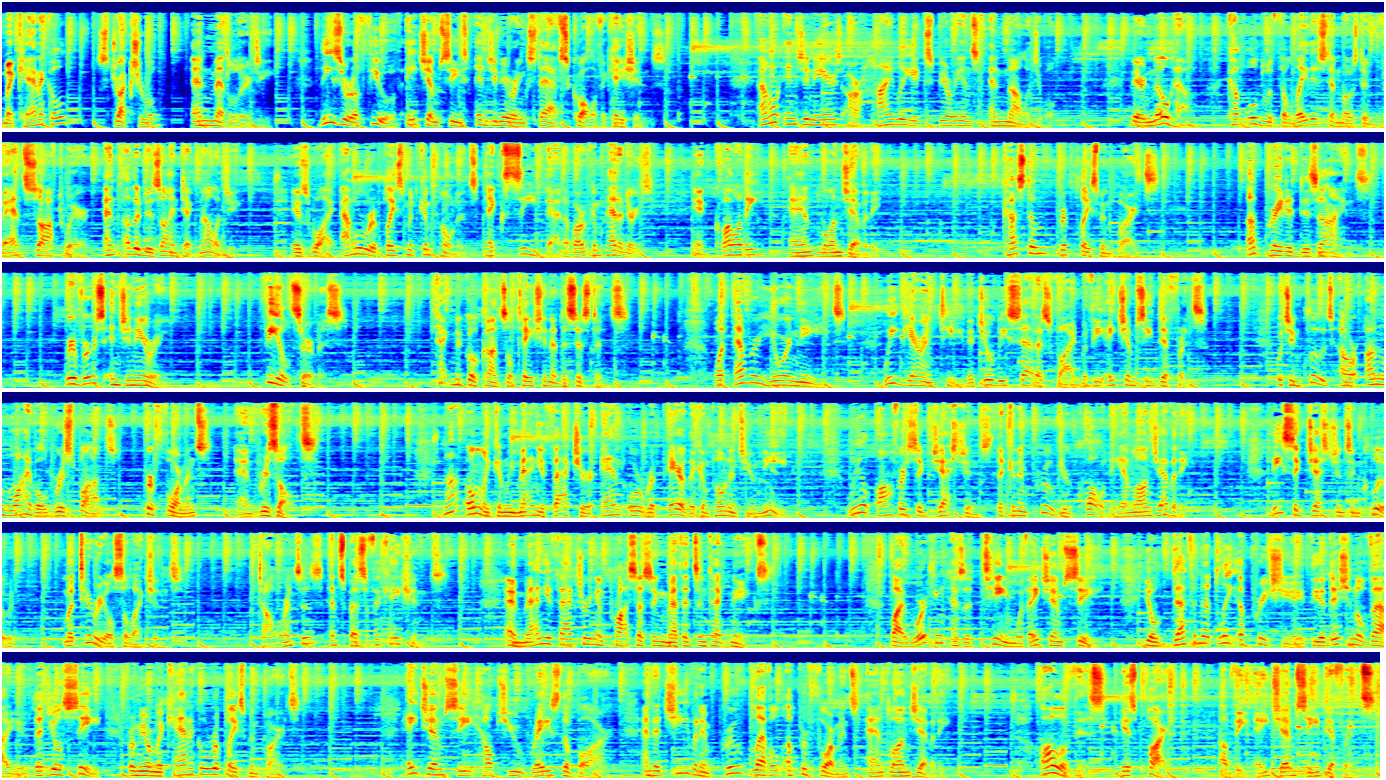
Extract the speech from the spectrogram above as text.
Mechanical, structural, and metallurgy. These are a few of HMC's engineering staff's qualifications. Our engineers are highly experienced and knowledgeable. Their know-how, coupled with the latest and most advanced software and other design technology, is why our replacement components exceed that of our competitors in quality and longevity. Custom replacement parts, upgraded designs, reverse engineering, field service, technical consultation and assistance. Whatever your needs, we guarantee that you'll be satisfied with the HMC difference, which includes our unrivaled response, performance, and results. Not only can we manufacture and or repair the components you need, we'll offer suggestions that can improve your quality and longevity. These suggestions include material selections, tolerances and specifications, and manufacturing and processing methods and techniques. By working as a team with HMC, you'll definitely appreciate the additional value that you'll see from your mechanical replacement parts. HMC helps you raise the bar and achieve an improved level of performance and longevity. All of this is part of the HMC difference.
